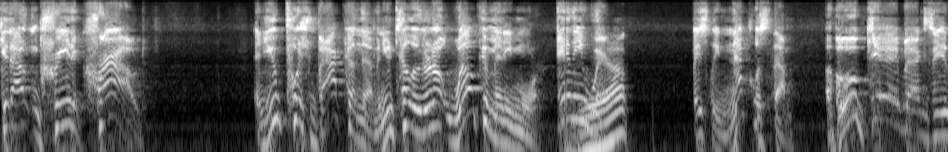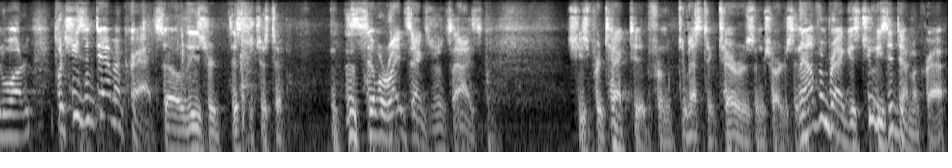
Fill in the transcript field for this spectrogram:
get out and create a crowd. And you push back on them and you tell them they're not welcome anymore, anywhere Yep. basically necklace them. Okay, Maxine Waters, but she's a Democrat, so these are this is just a civil rights exercise. She's protected from domestic terrorism charges, and Alvin Bragg is too. He's a Democrat,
